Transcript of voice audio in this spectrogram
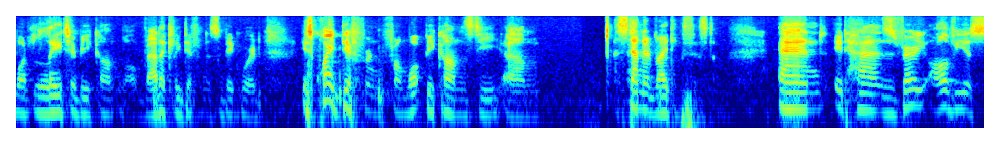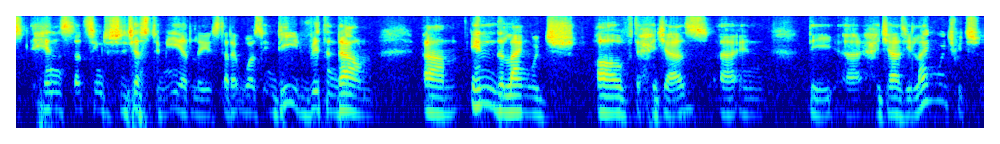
what later become well, radically different is a big word, is quite different from what becomes the um, standard writing system. And it has very obvious hints that seem to suggest to me, at least, that it was indeed written down um, in the language of the Hijaz, uh, in the uh, Hijazi language, which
